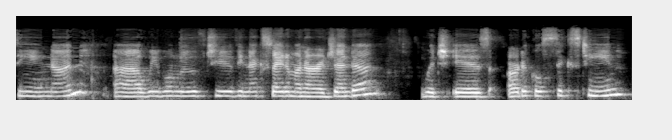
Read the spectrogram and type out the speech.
Seeing none, uh, we will move to the next item on our agenda, which is Article 16,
